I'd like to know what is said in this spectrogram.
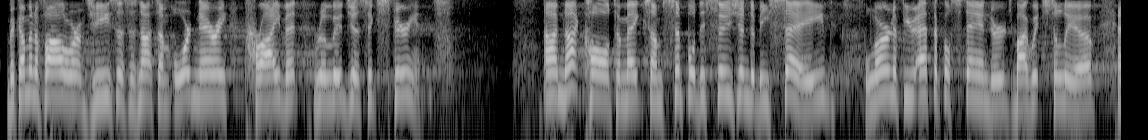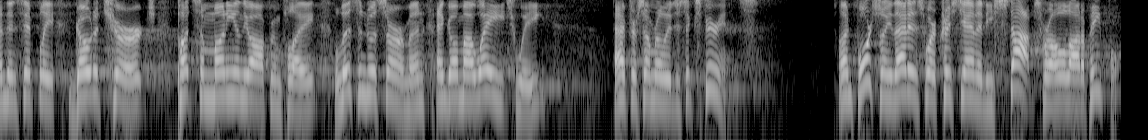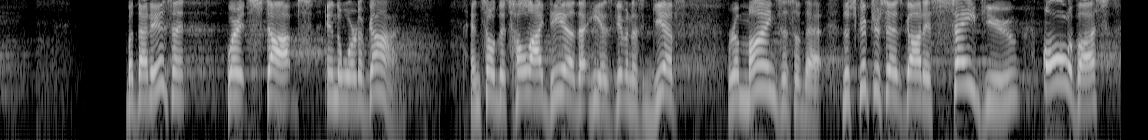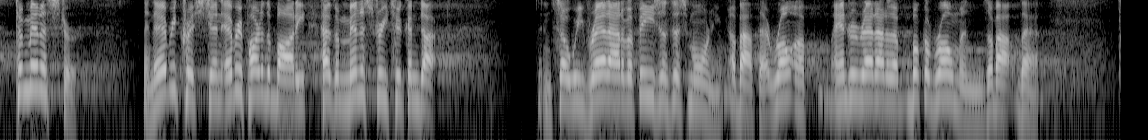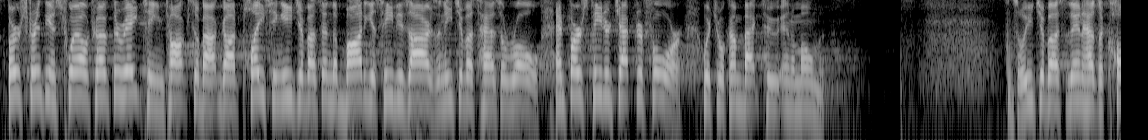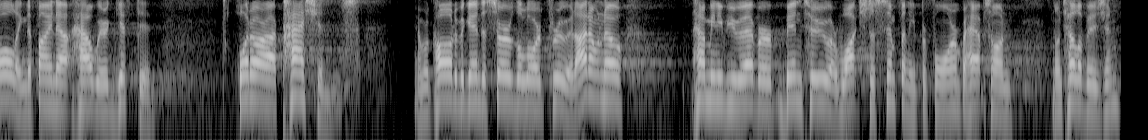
Becoming a follower of Jesus is not some ordinary, private, religious experience. I'm not called to make some simple decision to be saved, learn a few ethical standards by which to live, and then simply go to church, put some money in the offering plate, listen to a sermon, and go my way each week after some religious experience. Unfortunately, that is where Christianity stops for a whole lot of people. But that isn't where it stops in the Word of God. And so, this whole idea that He has given us gifts reminds us of that. The scripture says God has saved you, all of us, to minister. And every Christian, every part of the body, has a ministry to conduct. And so we've read out of Ephesians this morning about that. Uh, Andrew read out of the book of Romans about that. 1 Corinthians 12, 12 through 18 talks about God placing each of us in the body as He desires, and each of us has a role. And 1 Peter chapter 4, which we'll come back to in a moment. And so each of us then has a calling to find out how we're gifted. What are our passions? And we're called to begin to serve the Lord through it. I don't know how many of you have ever been to or watched a symphony perform, perhaps on, on television?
